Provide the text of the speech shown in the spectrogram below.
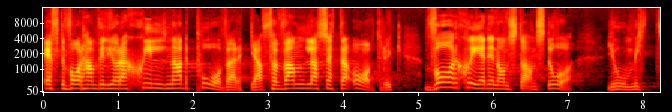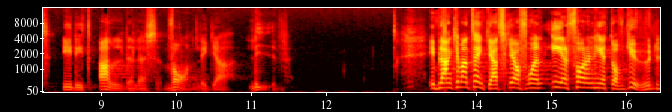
efter vad han vill göra skillnad, påverka, förvandla, sätta avtryck. Var sker det någonstans då? Jo, mitt i ditt alldeles vanliga liv. Ibland kan man tänka att ska jag få en erfarenhet av Gud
